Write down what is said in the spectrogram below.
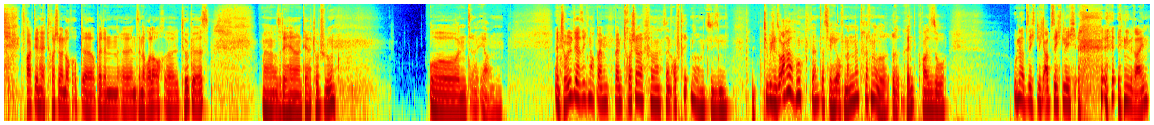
Fragt den Herr Troscher noch, ob, der, ob er denn äh, in seiner Rolle auch äh, Türke ist. Äh, also der Herr, der Herr Totschulu. Und äh, ja, entschuldigt er sich noch beim, beim Troscher für sein Auftreten, so mit diesem typischen so, ah, dass wir hier aufeinandertreffen. Also rennt quasi so unabsichtlich, absichtlich in ihn rein.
